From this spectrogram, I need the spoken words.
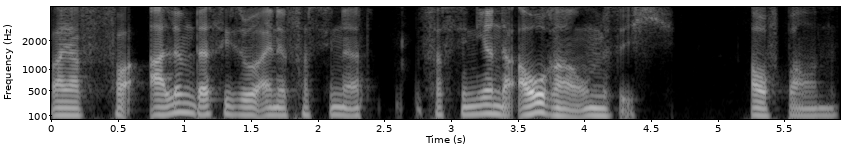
war ja vor allem, dass sie so eine faszinierende Aura um sich aufbauen.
